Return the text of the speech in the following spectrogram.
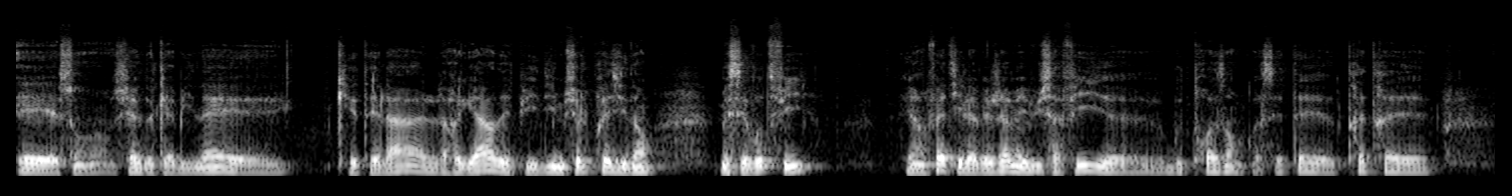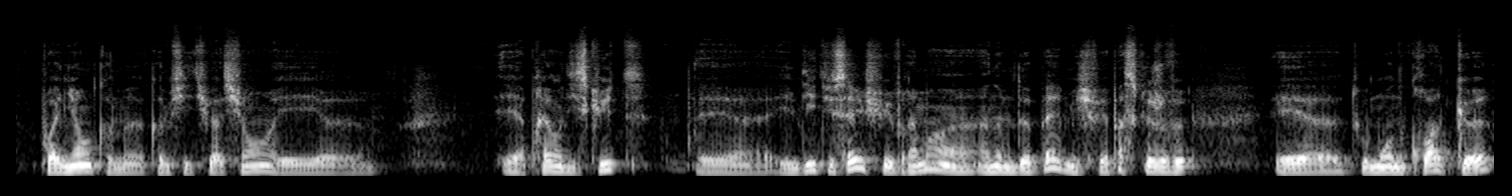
Et son chef de cabinet qui était là, le regarde et puis il dit Monsieur le Président, mais c'est votre fille. Et en fait, il n'avait jamais vu sa fille euh, au bout de trois ans. C'était très très poignant comme, comme situation. Et, euh, et après, on discute. Et euh, il me dit, tu sais, je suis vraiment un, homme de paix, mais je fais pas ce que je veux. Et euh, tout le monde croit que.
